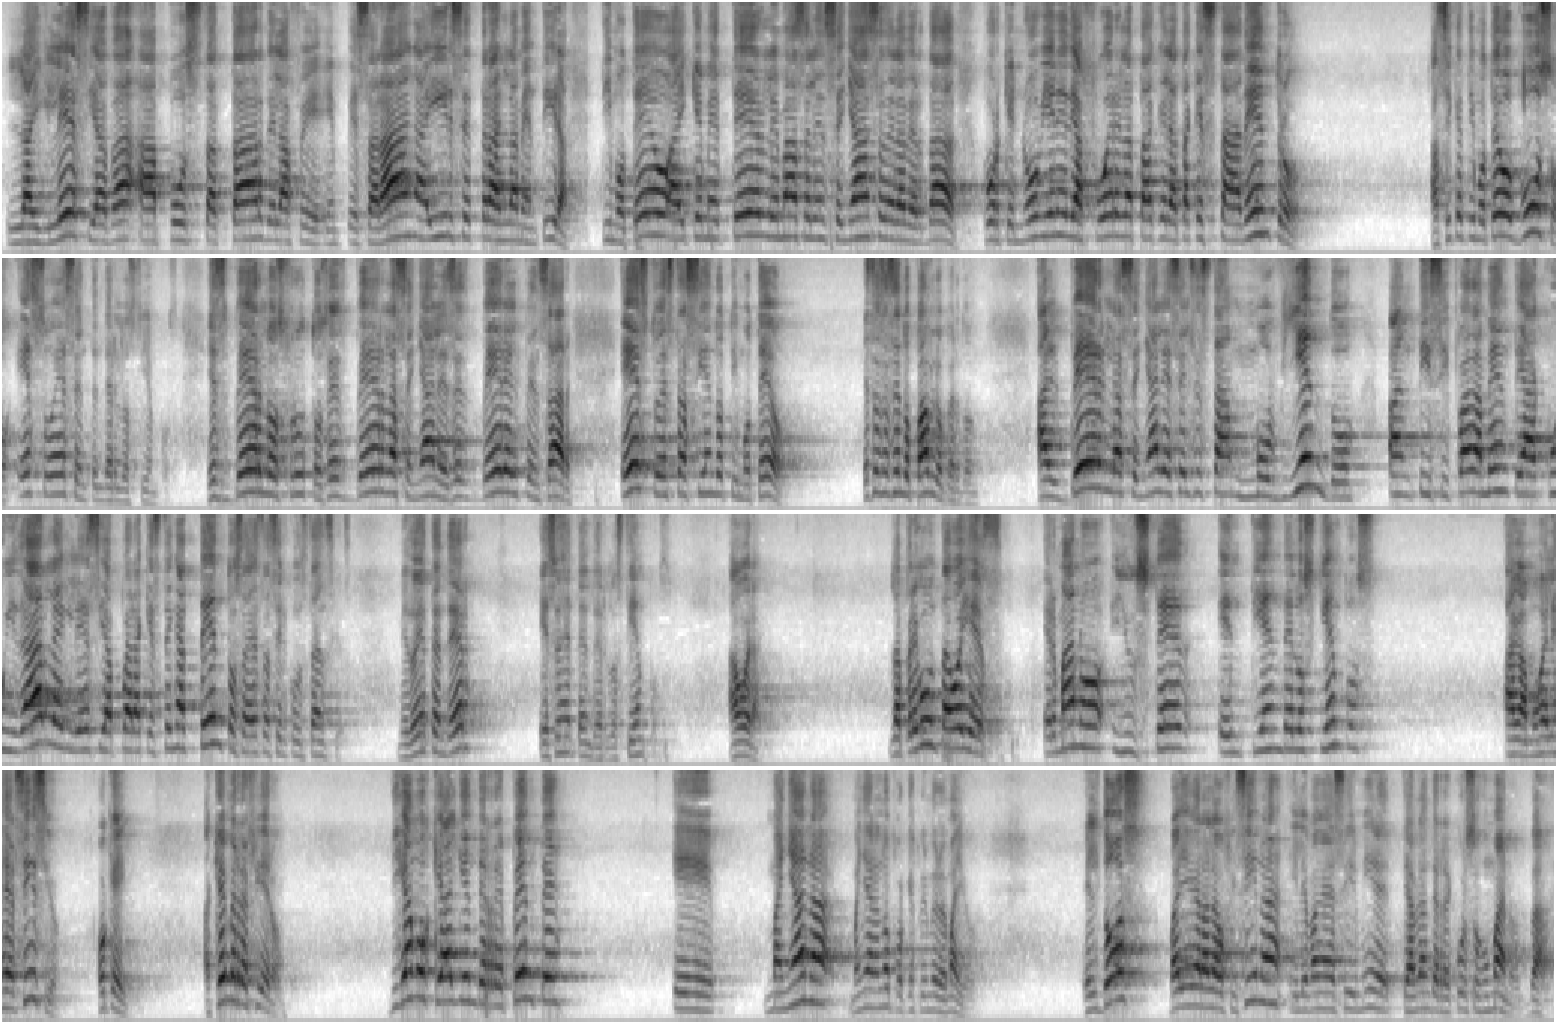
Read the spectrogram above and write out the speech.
la iglesia va a apostatar de la fe. Empezarán a irse tras la mentira. Timoteo, hay que meterle más a la enseñanza de la verdad, porque no viene de afuera el ataque, el ataque está adentro. Así que Timoteo, buzo, eso es entender los tiempos es ver los frutos, es ver las señales, es ver el pensar. Esto está haciendo Timoteo, esto está haciendo Pablo, perdón. Al ver las señales, él se está moviendo anticipadamente a cuidar la iglesia para que estén atentos a estas circunstancias. ¿Me doy a entender? Eso es entender los tiempos. Ahora, la pregunta hoy es, hermano, ¿y usted entiende los tiempos? Hagamos el ejercicio. Ok, ¿a qué me refiero? Digamos que alguien de repente, eh, mañana, mañana no porque es primero de mayo, el 2 va a llegar a la oficina y le van a decir, mire, te hablan de recursos humanos. Va,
